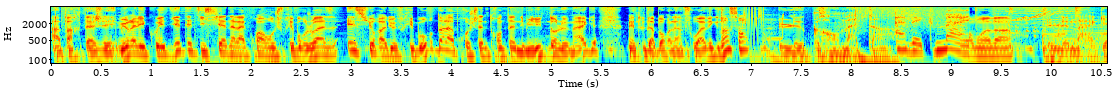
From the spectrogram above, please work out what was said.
à partager. Muriel Écoué, diététicienne à la Croix-Rouge fribourgeoise et sur Radio Fribourg dans la prochaine trentaine de minutes dans le MAG. Mais tout d'abord l'info avec Vincent. Le grand matin. Avec Mike. 3 moins 20. Le MAG,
